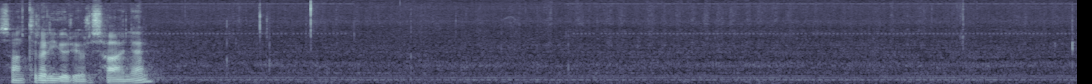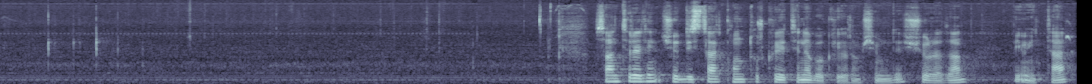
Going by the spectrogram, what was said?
santrali görüyoruz halen. Santralin şu distal kontur kretine bakıyorum şimdi. Şuradan bir miktar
